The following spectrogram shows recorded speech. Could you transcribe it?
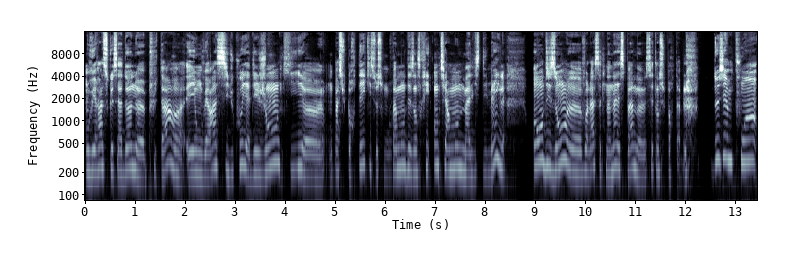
on, verra ce que ça donne euh, plus tard et on verra si du coup il y a des gens qui n'ont euh, pas supporté, qui se sont vraiment désinscrits entièrement de ma liste d'emails en disant, euh, voilà, cette nana est spam, c'est insupportable. Deuxième point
